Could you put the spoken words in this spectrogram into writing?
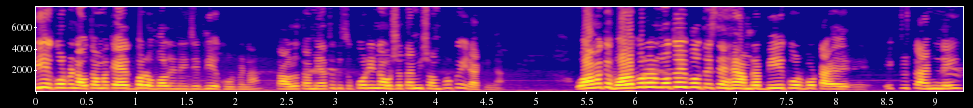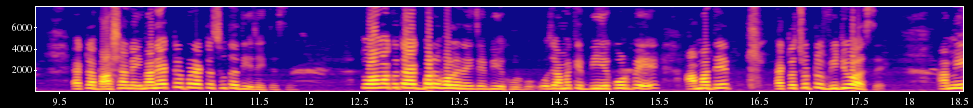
বিয়ে করবে না, ও তো আমাকে একবারও বলে নাই যে বিয়ে করবে না। তাহলে তো আমি এত কিছু করি না, ওর সাথে আমি সম্পর্কই রাখি না। ও আমাকে বড় বড়োর মতোই বলতেছে হ্যাঁ আমরা বিয়ে করব একটু টাইম নেই, একটা বাসা নেই। মানে একটার পর একটা সুতা দিয়ে যাইতেছে। তো আমাকে তো একবারও বলে নাই যে বিয়ে করব। ও যে আমাকে বিয়ে করবে, আমাদের একটা ছোট্ট ভিডিও আছে। আমি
